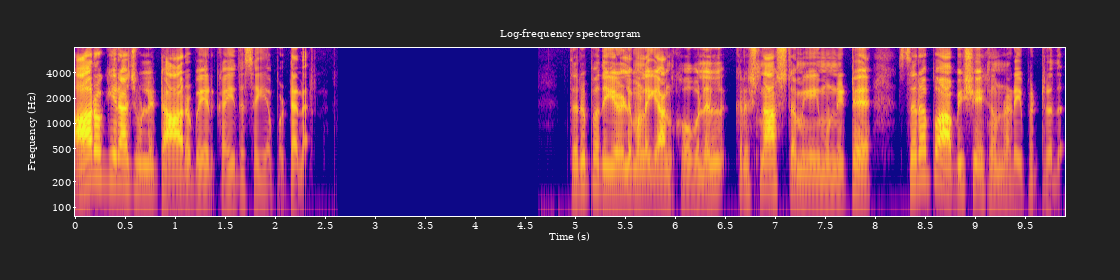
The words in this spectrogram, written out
ஆரோக்கியராஜ் உள்ளிட்ட ஆறு பேர் கைது செய்யப்பட்டனர். திருப்பதி ஏழுமலையான் கோவிலில் கிருஷ்ணாஷ்டமியை முன்னிட்டு சிறப்பு அபிஷேகம் நடைபெற்றது.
